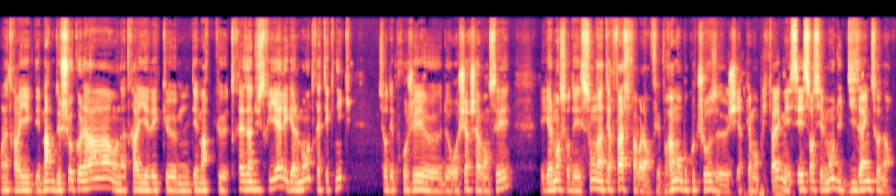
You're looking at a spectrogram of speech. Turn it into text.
On a travaillé avec des marques de chocolat. On a travaillé avec des marques très industrielles également, très techniques, sur des projets de recherche avancée. Également sur des sons d'interface. Enfin voilà, on fait vraiment beaucoup de choses chez IRCAM Amplify, mais c'est essentiellement du design sonore.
